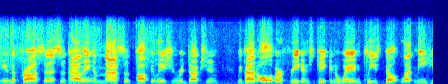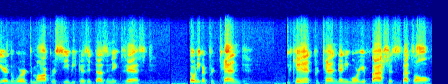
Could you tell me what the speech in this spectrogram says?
in the process of having a massive population reduction. We've had all of our freedoms taken away, and please don't let me hear the word democracy because it doesn't exist. Don't even pretend. You can't pretend anymore. You're fascists, that's all.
